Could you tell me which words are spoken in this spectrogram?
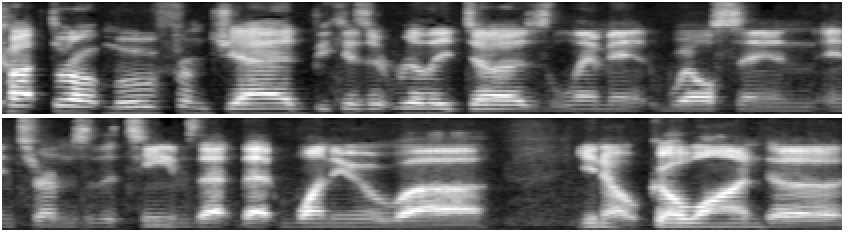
cutthroat move from Jed because it really does limit Willson in terms of the teams that that want to, uh, you know, go on to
